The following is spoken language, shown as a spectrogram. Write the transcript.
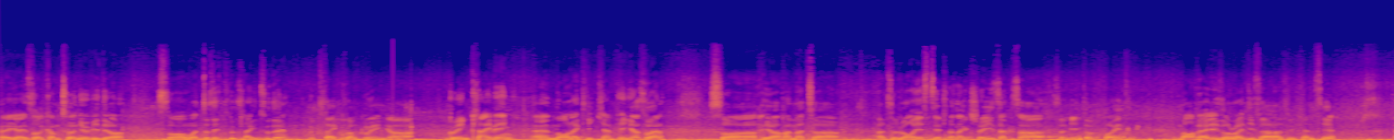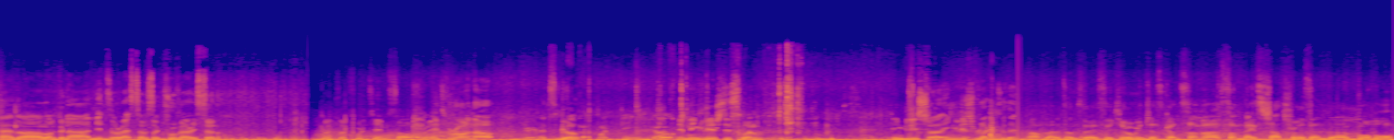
Hey guys, welcome to a new video. So what does it look like today? Looks like we're going uh, going climbing and more likely camping as well. So uh, here I'm at uh, at the Laurier station actually, that's uh, the meetup point. Marvel is already there as you can see and uh, we're gonna meet the rest of the crew very soon. Got the full team so ready to roll now. Let's go. In English this one. English uh, English vlog today. Out of the SAQ, we just got some some nice chartreuse and bourbon.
